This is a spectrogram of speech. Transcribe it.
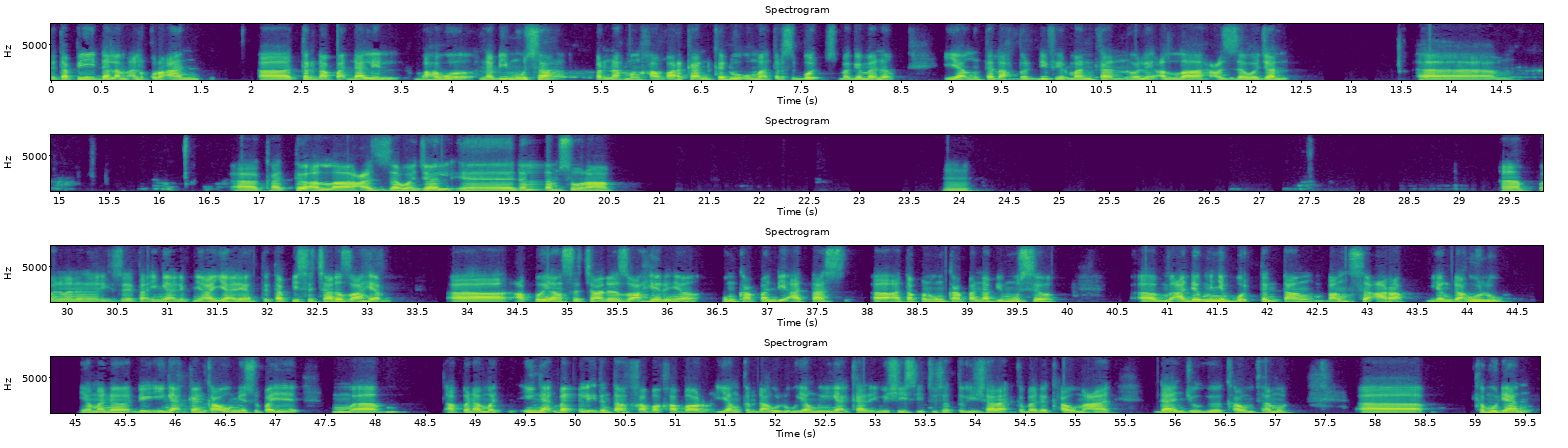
Tetapi dalam Al-Quran uh, terdapat dalil bahawa Nabi Musa pernah mengkhabarkan kedua umat tersebut sebagaimana yang telah difirmankan oleh Allah Azza wa Jalla uh, uh, kata Allah Azza wa Jal uh, dalam surah hmm. apa mana saya tak ingat dia punya ayat dia tetapi secara zahir uh, apa yang secara zahirnya ungkapan di atas uh, ataupun ungkapan Nabi Musa uh, ada menyebut tentang bangsa Arab yang dahulu yang mana dia ingatkan kaumnya supaya uh, apa nama ingat balik tentang khabar-khabar yang terdahulu yang mengingatkan which is itu satu isyarat kepada kaum Ad dan juga kaum Thamud. Uh, kemudian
